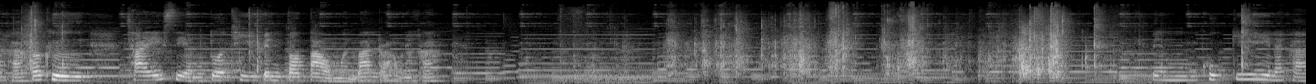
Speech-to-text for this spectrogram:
นะคะ ก็คือใช้เสียงตัวทีเป็นต่อเต่าเหมือนบ้านเรานะคะเป็นคุกกี้นะคะ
